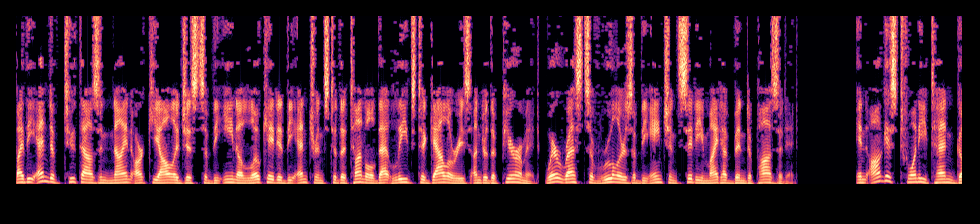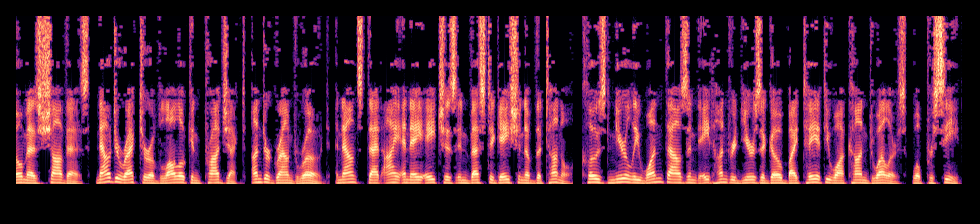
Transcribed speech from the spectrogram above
By the end of 2009 archaeologists of the INAH located the entrance to the tunnel that leads to galleries under the pyramid, where rests of rulers of the ancient city might have been deposited. In August 2010 Gómez Chavez, now director of Tlalocan Project, Underground Road, announced that INAH's investigation of the tunnel, closed nearly 1,800 years ago by Teotihuacan dwellers, will proceed.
